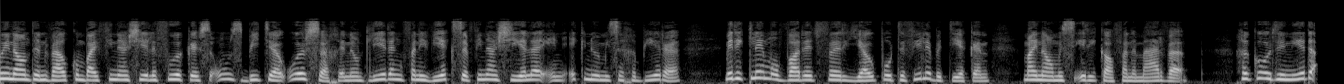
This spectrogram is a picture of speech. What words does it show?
Goeienaand en welkom by Finansiële Fokus. Ons bied jou oorsig en ontleding van die week se finansiële en ekonomiese gebeure met die klem op wat dit vir jou portefeulje beteken. My naam is Erika van der Merwe. Gekoördineerde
